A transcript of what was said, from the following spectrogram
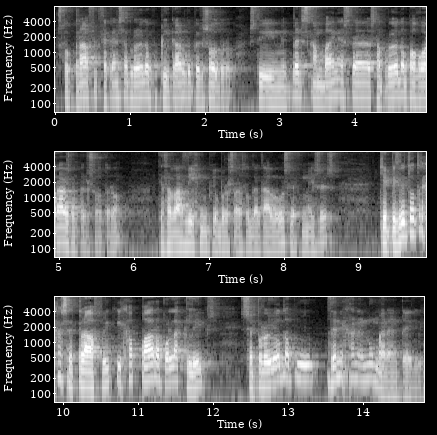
Στο traffic θα κάνεις στα προϊόντα που κλικάρονται περισσότερο. Στην υπέρ της καμπάνιας στα, στα προϊόντα που αγοράζονται περισσότερο και θα τα δείχνει πιο μπροστά στον κατάλογο στις διαφημίσεις. Και επειδή το τρέχα σε traffic, είχα πάρα πολλά clicks σε προϊόντα που δεν είχαν νούμερα εν τέλει.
